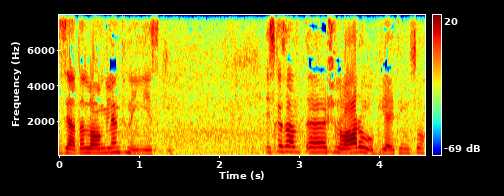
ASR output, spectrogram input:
ज़्यादा लॉन्ग लेंथ नहीं है इसकी। इसके साथ शलवार होगी आई थिंक सो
